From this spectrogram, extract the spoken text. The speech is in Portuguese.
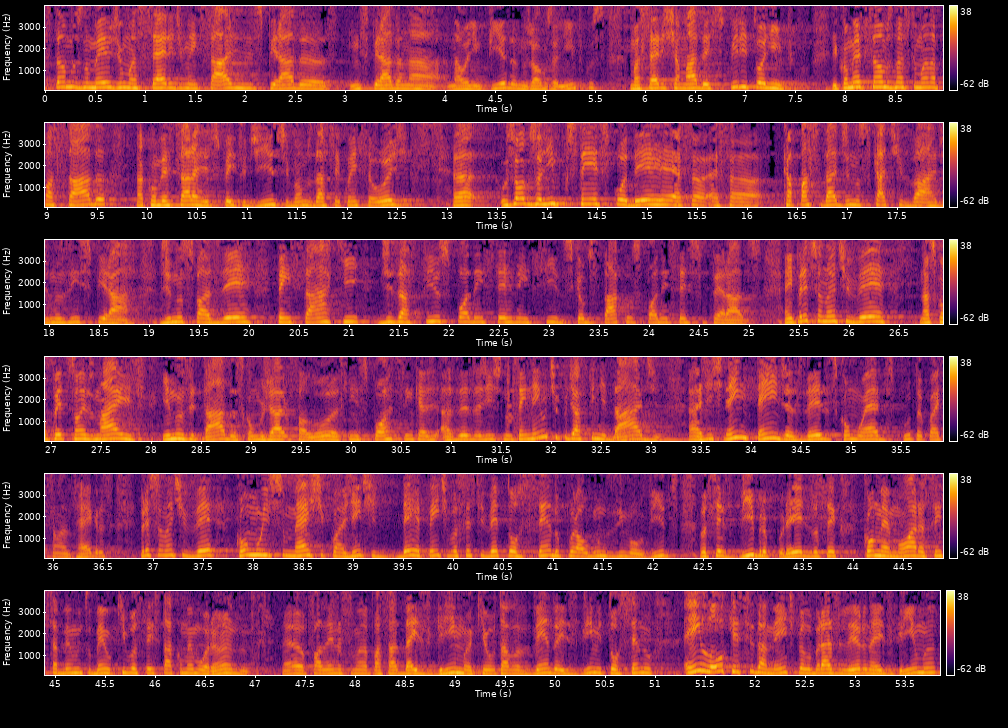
Estamos no meio de uma série de mensagens inspiradas inspirada na, na Olimpíada, nos Jogos Olímpicos, uma série chamada Espírito Olímpico. E começamos na semana passada a conversar a respeito disso e vamos dar sequência hoje. Uh, os Jogos Olímpicos têm esse poder, essa, essa capacidade de nos cativar, de nos inspirar, de nos fazer pensar que desafios podem ser vencidos, que obstáculos podem ser superados. É impressionante ver nas competições mais inusitadas, como o Jairo falou, assim, esportes em que às vezes a gente não tem nenhum tipo de afinidade, a gente nem entende às vezes como é a disputa, quais são as regras. Impressionante ver como isso mexe com a gente. De repente você se vê torcendo por algum dos envolvidos, você vibra por ele eles, você comemora sem saber muito bem o que você está comemorando. Né? Eu falei na semana passada da esgrima, que eu estava vendo a esgrima e torcendo enlouquecidamente pelo brasileiro na esgrima,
